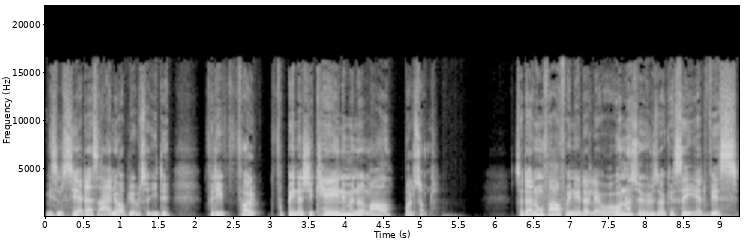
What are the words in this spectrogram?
ligesom ser deres egne oplevelser i det. Fordi folk forbinder chikane med noget meget voldsomt. Så der er nogle fagforeninger, der laver undersøgelser og kan se, at hvis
